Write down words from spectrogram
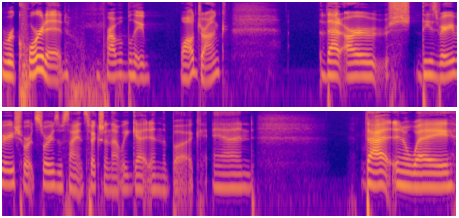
recorded probably while drunk that are sh- these very very short stories of science fiction that we get in the book. And that in a way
